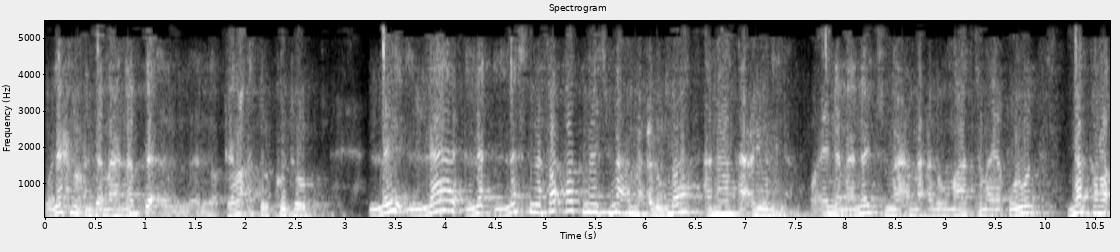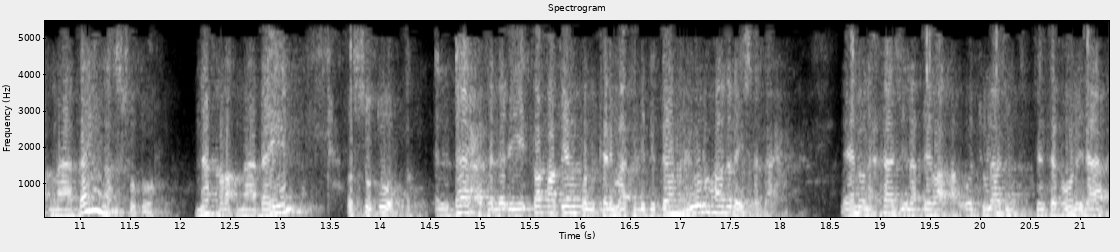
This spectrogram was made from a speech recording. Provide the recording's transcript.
ونحن عندما نبدأ قراءة الكتب لا, لا لسنا فقط نجمع معلومات أمام أعيننا وإنما نجمع معلومات كما يقولون نقرأ ما بين السطور. نقرأ ما بين السطور. الباحث الذي فقط ينقل الكلمات اللي قدام عيونه هذا ليس باحث لأنه نحتاج إلى قراءة. وأنتم لازم تنتبهون إلى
